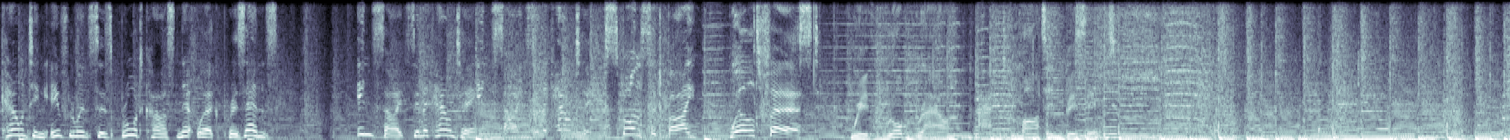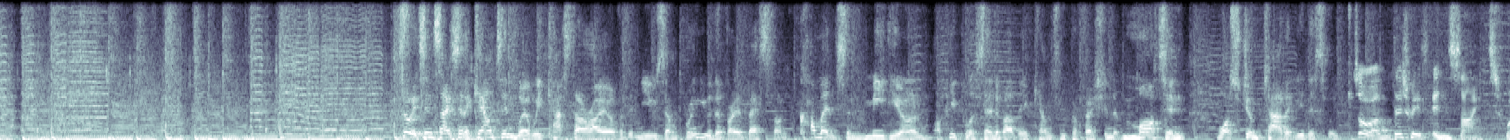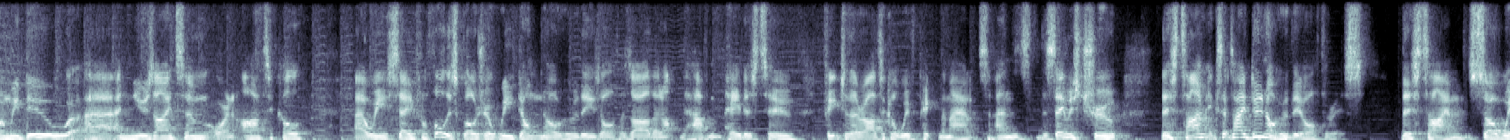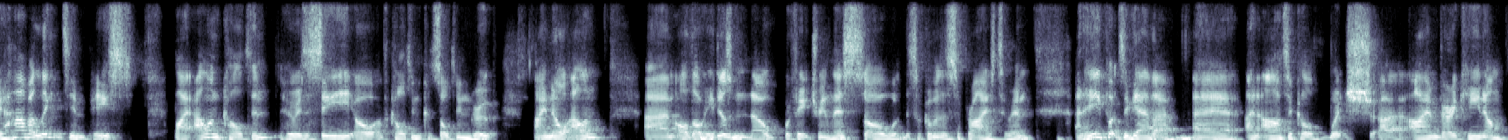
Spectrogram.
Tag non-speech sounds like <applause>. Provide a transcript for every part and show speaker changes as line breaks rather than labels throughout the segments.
Accounting Influencers Broadcast Network presents Insights in Accounting. Insights in Accounting. Sponsored by World First.
with Rob Brown and Martin Bissett.
So it's Insights in Accounting where we cast our eye over the news and bring you the very best on comments and media and what people are saying about the accounting profession. Martin, what's jumped out at you this week?
So um, this week's insight, when we do uh, a news item or an article, uh, we say for full disclosure, we don't know who these authors are. They're not, they haven't paid us to feature their article. We've picked them out, and the same is true this time. Except I do know who the author is this time. So we have a LinkedIn piece by Allan Koltin, who is the CEO of Koltin Consulting Group. I know Allan. Um, although he doesn't know we're featuring this, so this will come as a surprise to him. And he put together uh, an article which uh, I'm very keen on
